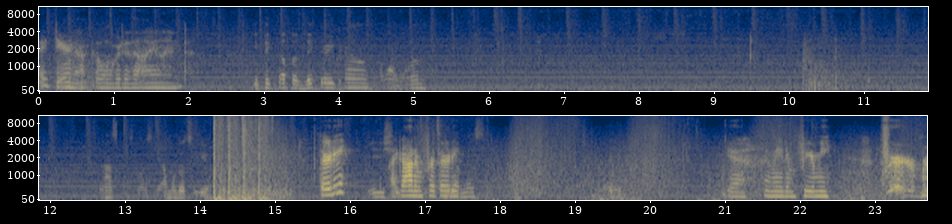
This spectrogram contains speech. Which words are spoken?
I dare not go over to the island. You picked up a victory crown? I want one. Yeah, I'm gonna go to you. 30? I got him for 30. Yeah, I made him fear me. Fear me!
